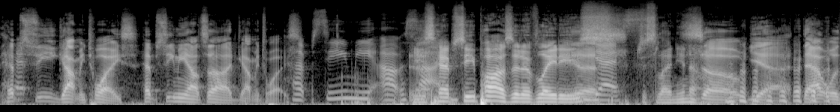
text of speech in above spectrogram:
Hep Hep- C got me twice. Hep C me outside got me twice. Hep C me outside. He's Hep C positive, ladies. Yes. Yes. Just letting you know. So yeah, that was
